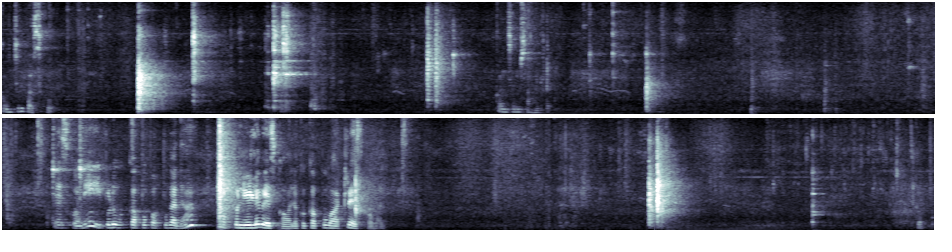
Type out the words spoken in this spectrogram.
కొంచెం పసుపు. కొంచెం సాల్ట్. వేసుకొని ఇప్పుడు ఒక కప్పు పప్పు కదా కప్పు నీళ్ళు వేసుకోవాలి. ఒక కప్పు వాటర్ వేసుకోవాలి. కప్పు.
